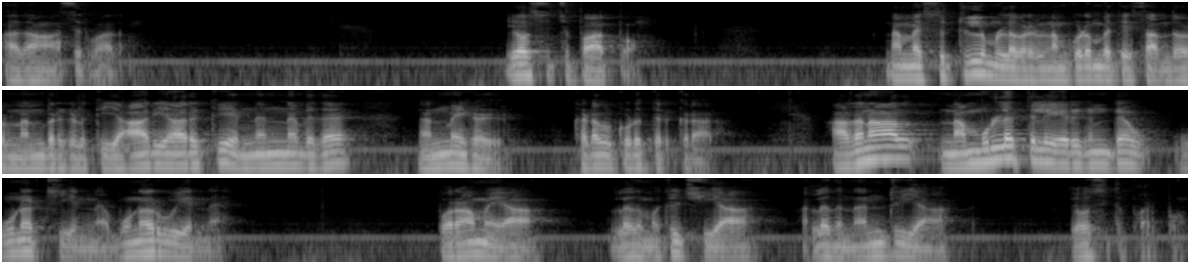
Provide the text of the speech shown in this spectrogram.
அதான் ஆசிர்வாதம். யோசித்து பார்ப்போம். நம்மை சுற்றிலும் உள்ளவர்கள் நம் குடும்பத்தை சார்ந்தவர்கள் நண்பர்களுக்கு யார் யாருக்கு என்னென்ன வித நன்மைகள் கடவுள் கொடுத்திருக்கிறார். அதனால் நம் உள்ளத்தில் இருக்கின்ற உணர்ச்சி என்ன? உணர்வு என்ன? பொறாமையா? அல்லது மகிழ்ச்சியா? அல்லது நன்றியா? யோசித்து பார்ப்போம்.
